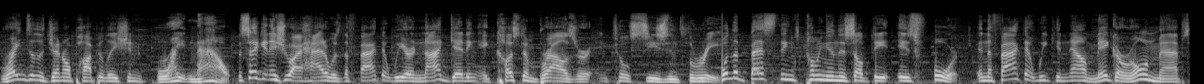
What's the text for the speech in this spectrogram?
right into the general population right now. The second issue I had was the fact that we are not getting a custom browser until season 3. One of the best things coming in this update is Forge, and the fact that we can now make our own maps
